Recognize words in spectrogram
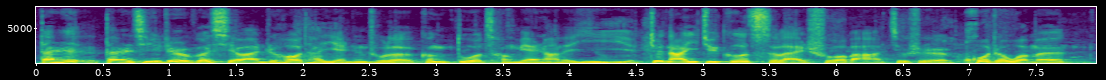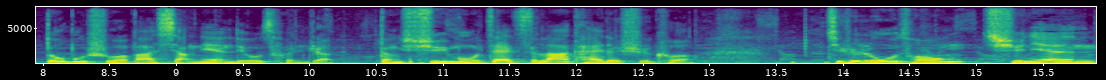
但是但是其实这首歌写完之后，它衍生出了更多层面上的意义。就拿一句歌词来说吧，就是或者我们都不说，把想念留存着，等序幕再次拉开的时刻。其实路从去年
